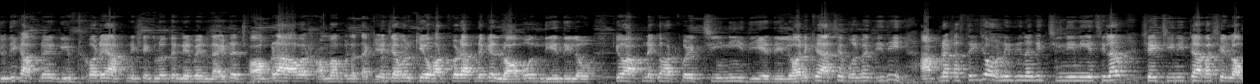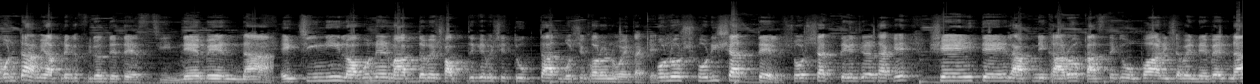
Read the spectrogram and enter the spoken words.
যদি আপনাকে গিফট করে, আপনি সেগুলোতে নেবেন না। এটা ঝগড়া হওয়ার সম্ভাবনা থাকে। যেমন কেউ হট করে আপনাকে লবণ দিয়ে দিল, কেউ আপনাকে হট করে চিনি দিয়ে দিল। অনেকে আছে, বলবে, দিদি, আপনার কাছ থেকে যে অনেকদিন আগে চিনি নিয়েছিলাম, সেই চিনিটা বা সেই লবণটা আমি আপনাকে ফেরত দিতে এসেছি। নেবেন না। এই চিনি লবণের মাধ্যমে সব থেকে বেশি টুকটাক বশীকরণ হয়ে থাকে। কোনো সরিষার তেল, সরষার তেল যেটা থাকে, সেই তেল আপনি কারও কাছ থেকে উপহার হিসাবে নেবেন না।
